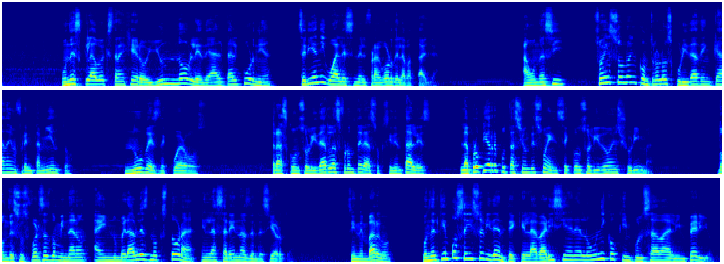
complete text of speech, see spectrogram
Un esclavo extranjero y un noble de alta alcurnia serían iguales en el fragor de la batalla. Aún así, Swain solo encontró la oscuridad en cada enfrentamiento, nubes de cuervos. Tras consolidar las fronteras occidentales, la propia reputación de Swain se consolidó en Shurima, donde sus fuerzas dominaron a innumerables Noxtora en las arenas del desierto. Sin embargo, con el tiempo se hizo evidente que la avaricia era lo único que impulsaba al imperio.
